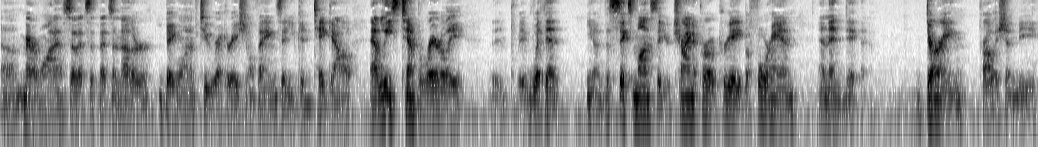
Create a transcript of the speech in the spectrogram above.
uh, marijuana. So that's that's another big one of two recreational things that you could take out at least temporarily uh, within you know the six months that you're trying to procreate beforehand, and then d- during probably shouldn't be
